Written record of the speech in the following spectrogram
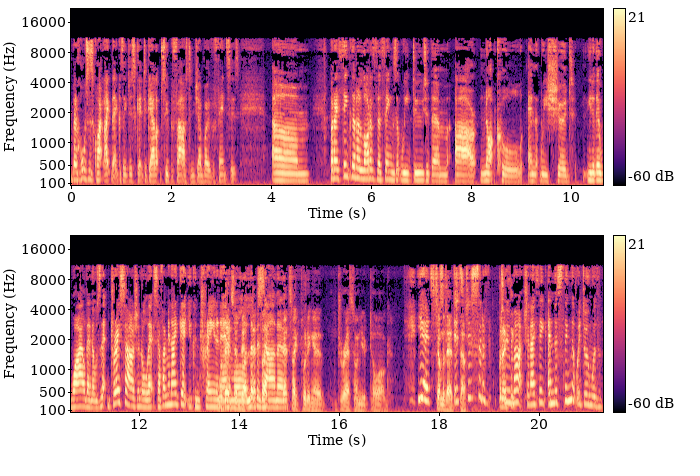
but horses quite like that because they just get to gallop super fast and jump over fences. Um, but I think that a lot of the things that we do to them are not cool, and that we should, you know, they're wild animals. That dressage and all that stuff. I mean, I get you can train an Well, a animal, a, bit- that's like, that's like putting a dress on your dog. Yeah, it's Some just, of that it's stuff. just sort of But too much. And I think, and this thing that we're doing with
